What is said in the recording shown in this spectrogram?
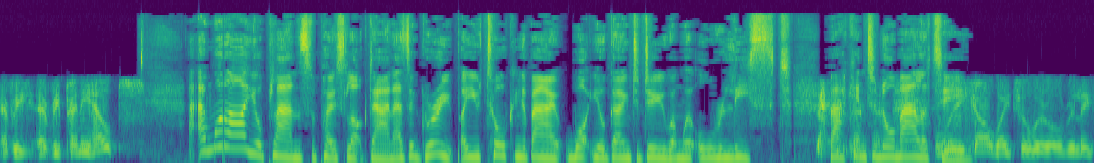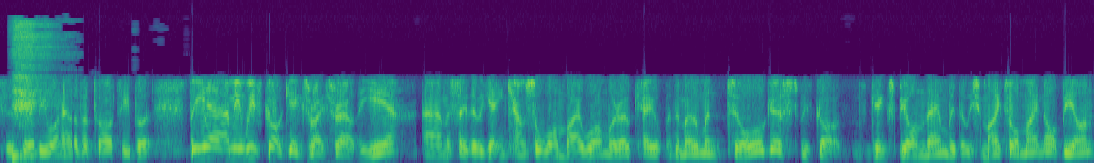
every every penny helps. And what are your plans for post lockdown as a group? Are you talking about what you're going to do when we're all released back into normality? We can't wait till we're all released. It's going to be one hell of a party. But but yeah, I mean, we've got gigs right throughout the year. Um, I say they were getting cancelled one by one. We're okay up at the moment to August. We've got gigs beyond them, with which might or might not be on.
